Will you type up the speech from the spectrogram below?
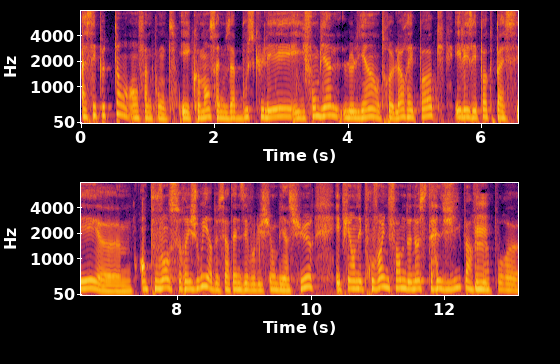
assez peu de temps en fin de compte et comment ça nous a bousculé et ils font bien le lien entre leur époque et les époques passées euh, en pouvant se réjouir de certaines évolutions bien sûr et puis en éprouvant une forme de nostalgie parfois mm. pour euh,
